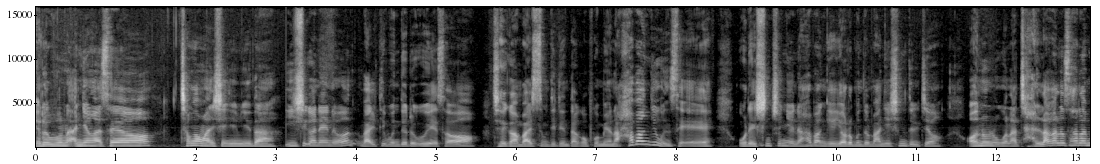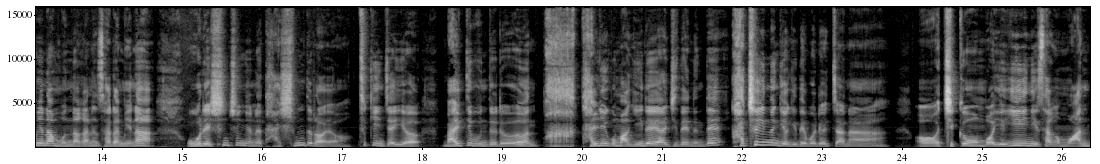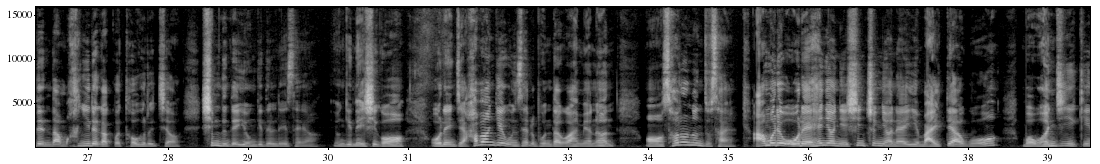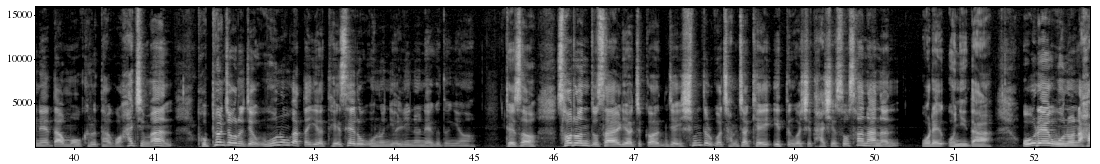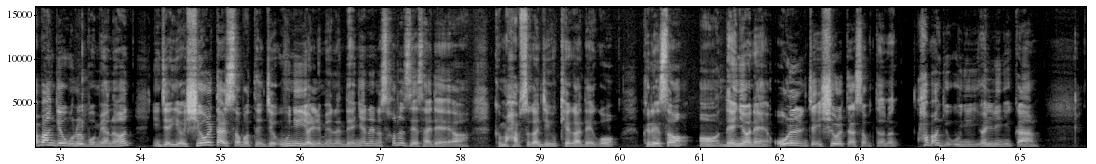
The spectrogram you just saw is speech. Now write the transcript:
여러분 안녕하세요. 청강만신입니다. 이 시간에는 말티분들을 위해서 제가 말씀드린다고 보면 하반기 운세 올해 신축년의 하반기 여러분들 많이 힘들죠 어느 누구나 잘 나가는 사람이나 못 나가는 사람이나 올해 신축년에 다 힘들어요 특히 이제 이 말띠분들은 막 달리고 막 일해야지 되는데 갇혀있는 격이 돼버렸잖아 어, 지금은 뭐 2인 이상은 뭐 안 된다 막 이래 갖고 더 그렇죠. 힘든데 용기들 내세요. 용기 내시고 올해 이제 하반기 운세를 본다고 하면은 어, 32살. 아무리 올해 해년이 신축년에 이 말대하고 뭐 원진이 끼네다 뭐 그렇다고 하지만 보편적으로 이제 우는 갖다 이 대세로 우는 열리는 애거든요. 그래서 32살 여지껏 이제 힘들고 잠자케 있던 것이 다시 솟아나는 올해 운이다. 올해 운은 하반기 운을 보면은 이제 10월 달서부터 이제 운이 열리면은 내년에는 33살이에요. 그럼 합수가 이제 6회가 되고 그래서 어 내년에 올 이제 10월 달서부터는 하반기 운이 열리니까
